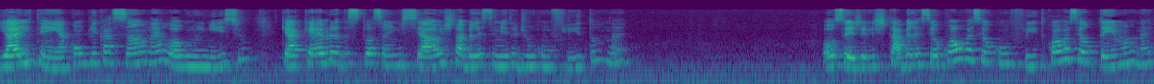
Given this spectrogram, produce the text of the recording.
E aí tem a complicação, né, logo no início, que é a quebra da situação inicial estabelecimento de um conflito, né, ou seja, ele estabeleceu qual vai ser o conflito, qual vai ser o tema, né,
